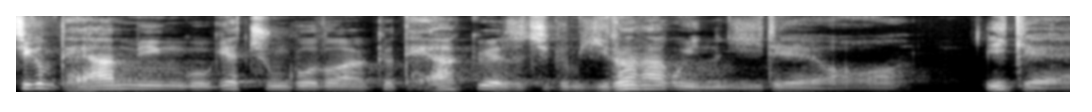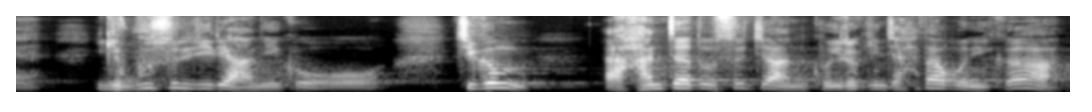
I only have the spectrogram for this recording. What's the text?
지금 대한민국의 중고등학교, 대학교에서 지금 일어나고 있는 일이에요. 이게. 이게 웃을 일이 아니고. 지금 한자도 쓰지 않고 이렇게 이제 하다 보니까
